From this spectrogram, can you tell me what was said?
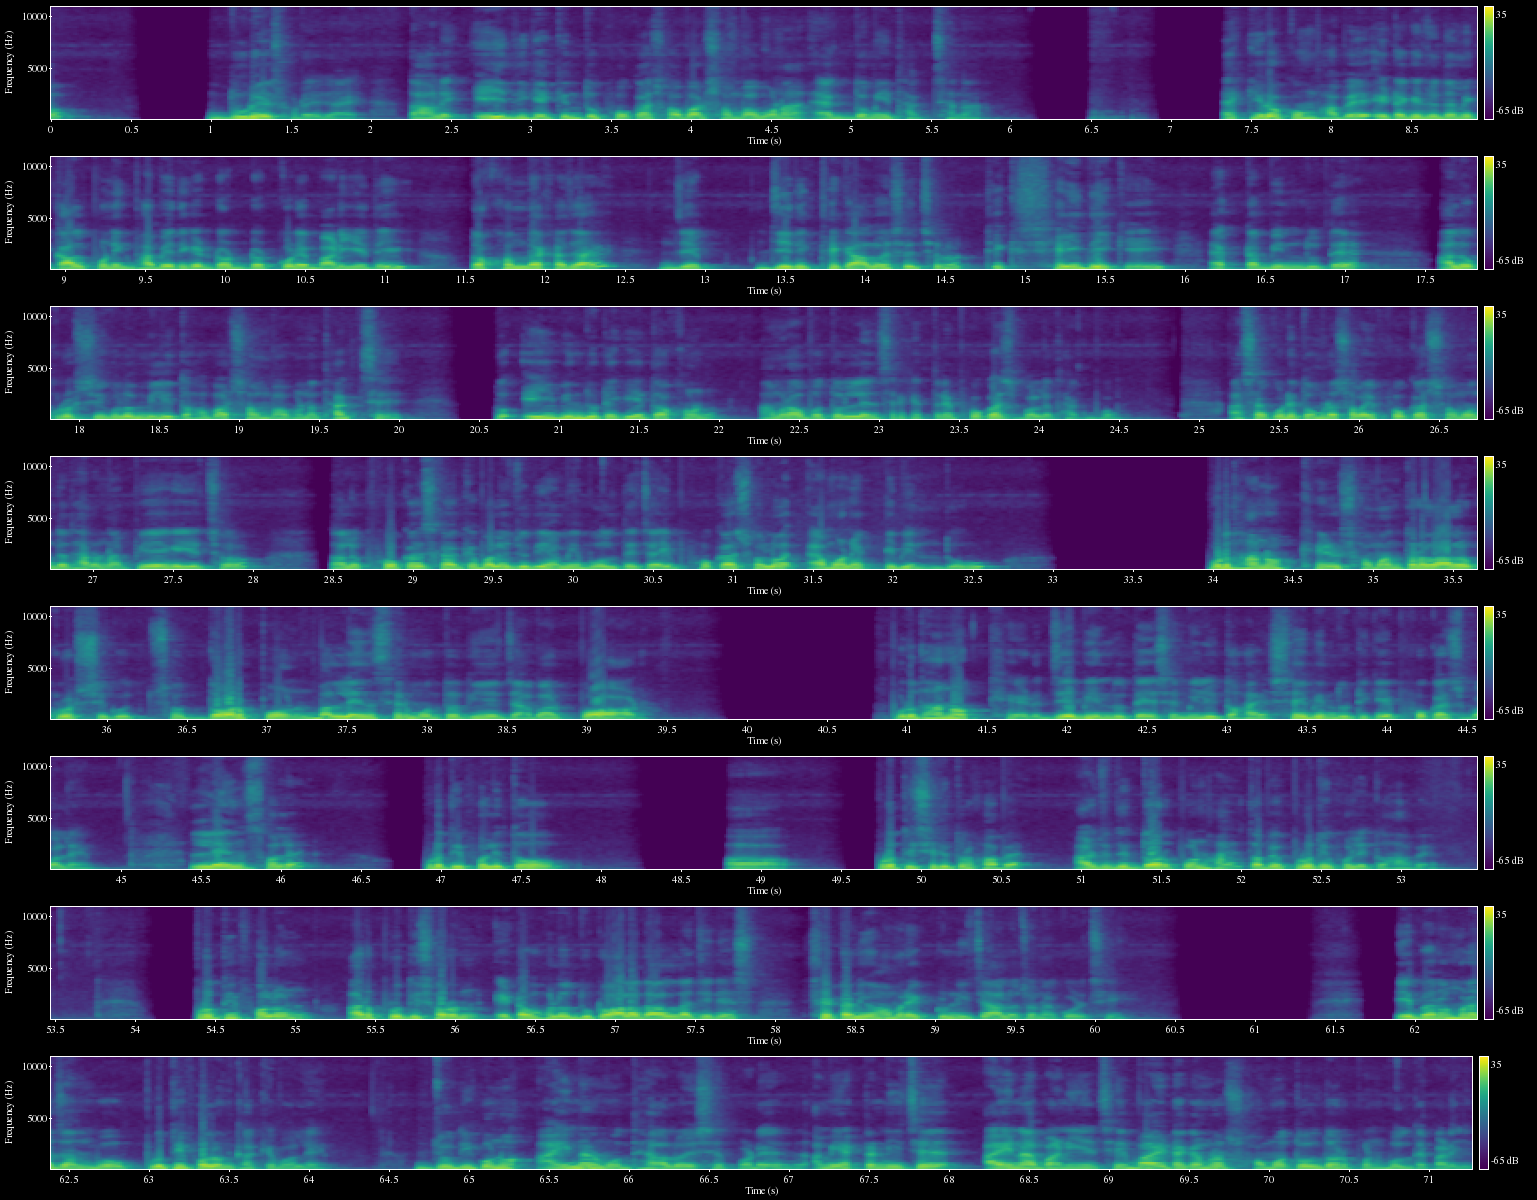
দূরে সরে যায়। তাহলে এই দিকে কিন্তু ফোকাস হবার সম্ভাবনা একদমই থাকছে না। একই রকমভাবে এটাকে যদি আমি কাল্পনিকভাবে এদিকে ডট ডট করে বাড়িয়ে দিই, তখন দেখা যায় যে যেদিক থেকে আলো এসেছিল, ঠিক সেই দিকেই একটা বিন্দুতে আলোক রশ্মিগুলো মিলিত হবার সম্ভাবনা থাকছে। তো এই বিন্দুটিকেই তখন আমরা অবতল লেন্সের ক্ষেত্রে ফোকাস বলে থাকব। আশা করি তোমরা সবাই ফোকাস সম্বন্ধে ধারণা পেয়ে গিয়েছো। তাহলে ফোকাস কাকে বলে যদি আমি বলতে চাই, ফোকাস হলো এমন একটি বিন্দু, প্রধান অক্ষের সমান্তরাল আলোক রশ্মিগুচ্ছ দর্পণ বা লেন্সের মধ্য দিয়ে যাবার পর প্রধান অক্ষের যে বিন্দুতে এসে মিলিত হয়, সেই বিন্দুটিকে ফোকাস বলে। লেন্স হলে প্রতিফলিত আহ, প্রতিসরিত হবে আর যদি দর্পণ হয় তবে প্রতিফলিত হবে। প্রতিফলন আর প্রতিসরণ এটাও হলো দুটো আলাদা আলাদা জিনিস সেটা নিয়েও আমরা একটু নিচে আলোচনা করছি। এবার আমরা জানব প্রতিফলন কাকে বলে। যদি কোনো আয়নার মধ্যে আলো এসে পড়ে আমি একটা নিচে আয়না বানিয়েছি বা এটাকে আমরা সমতল দর্পণ বলতে পারি।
